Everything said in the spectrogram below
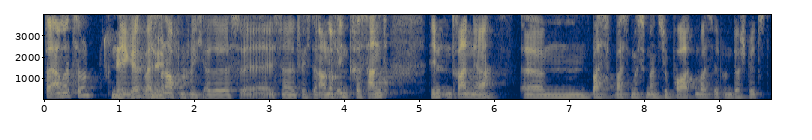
bei Amazon? Nee, nee gell? weiß nee. man auch noch nicht. Also das äh, ist natürlich dann auch noch interessant hinten dran, ja. Ähm, was, was muss man supporten, was wird unterstützt?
